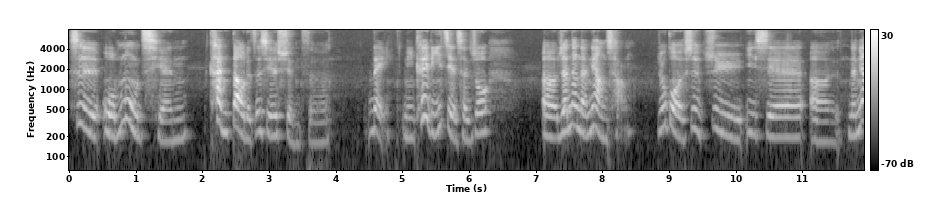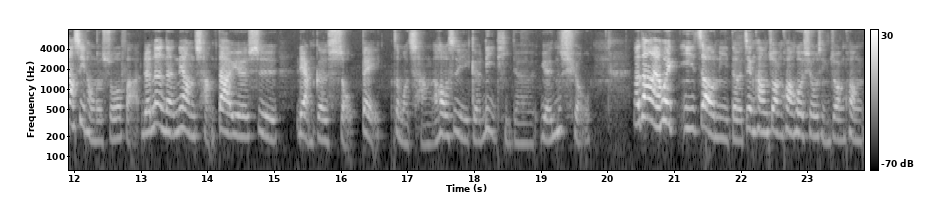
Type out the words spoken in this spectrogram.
是我目前看到的这些选择内，你可以理解成说，呃，人的能量场，如果是据一些呃能量系统的说法，人的能量场大约是两个手背这么长，然后是一个立体的圆球。那当然会依照你的健康状况或修行状况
